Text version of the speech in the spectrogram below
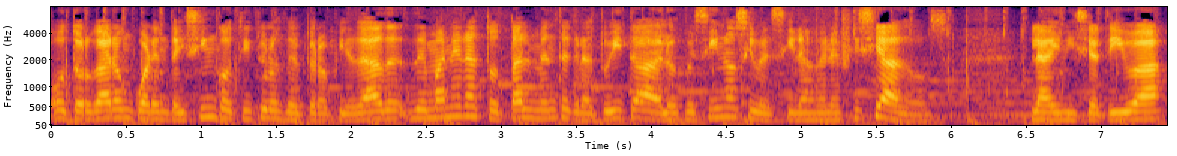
otorgaron 45 títulos de propiedad de manera totalmente gratuita a los vecinos y vecinas beneficiados. La iniciativa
